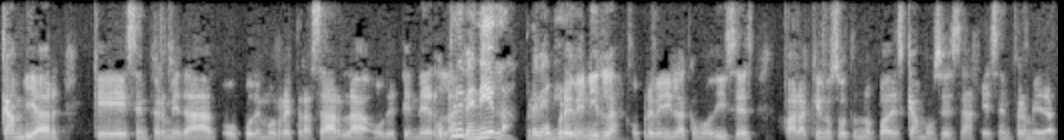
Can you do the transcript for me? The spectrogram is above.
cambiar que esa enfermedad o podemos retrasarla o detenerla. O prevenirla, prevenirla. O prevenirla, o prevenirla, como dices, para que nosotros no padezcamos esa, esa enfermedad.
